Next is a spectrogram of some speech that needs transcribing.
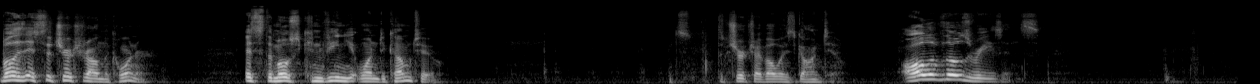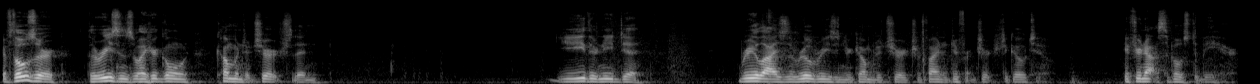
Well, it's the church around the corner. It's the most convenient one to come to. It's the church I've always gone to. All of those reasons. If those are the reasons why you're going coming to church, then you either need to realize the real reason you're coming to church or find a different church to go to if you're not supposed to be here.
